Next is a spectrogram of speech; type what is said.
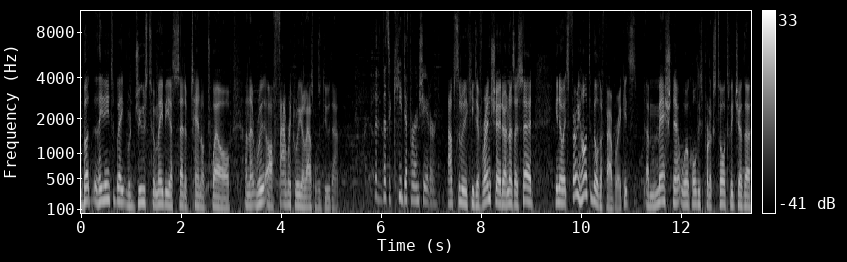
but they need to be reduced to maybe a set of 10 or 12, and that our fabric really allows them to do that. That's a key differentiator. Absolutely a key differentiator, and as I said, you know, it's very hard to build a fabric. It's a mesh network, all these products talk to each other.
